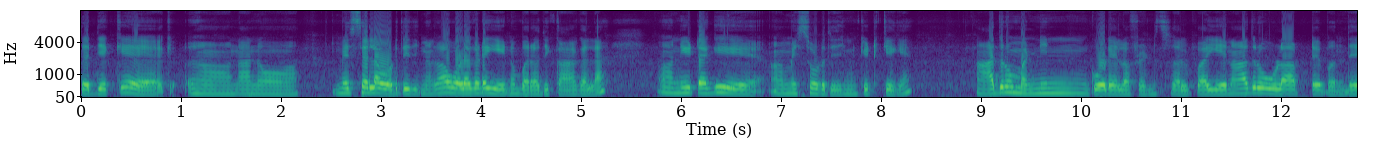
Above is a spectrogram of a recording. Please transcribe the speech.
ಸದ್ಯಕ್ಕೆ ನಾನು ಮೆಸ್ಸೆಲ್ಲ ಹೊಡೆದಿದ್ದೀನಲ್ವ ಒಳಗಡೆ ಏನೂ ಬರೋದಕ್ಕಾಗಲ್ಲ. ನೀಟಾಗಿ ಮೆಸ್ ಹೊಡೆದಿದ್ದೀನಿ ಕಿಟಕಿಗೆ. ಆದರೂ ಮಣ್ಣಿನ ಗೋಡೆ ಅಲ್ಲ ಫ್ರೆಂಡ್ಸ್ ಸ್ವಲ್ಪ ಏನಾದರೂ ಹುಳ ಅಪ್ಪಟೆ ಬಂದೇ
